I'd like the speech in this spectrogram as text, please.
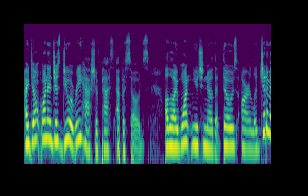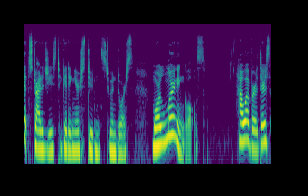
I don't want to just do a rehash of past episodes, although I want you to know that those are legitimate strategies to getting your students to endorse more learning goals. However, there's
